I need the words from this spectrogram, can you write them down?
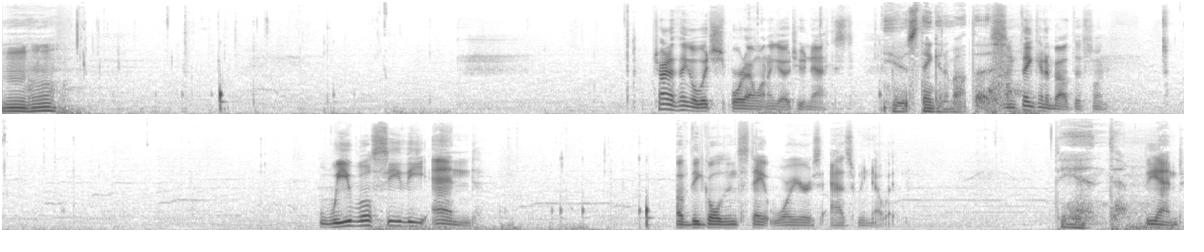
Mm-hmm. I'm trying to think of which sport I want to go to next. He was thinking about this. I'm thinking about this one. We will see the end of the Golden State Warriors as we know it. The end. The end.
